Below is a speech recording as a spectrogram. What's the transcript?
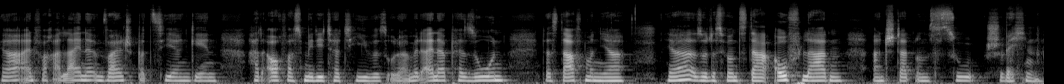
Ja, einfach alleine im Wald spazieren gehen, hat auch was Meditatives oder mit einer Person, das darf man ja, ja, also dass wir uns da aufladen, anstatt uns zu schwächen.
